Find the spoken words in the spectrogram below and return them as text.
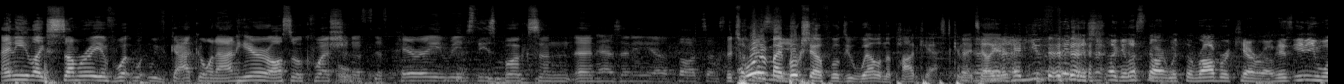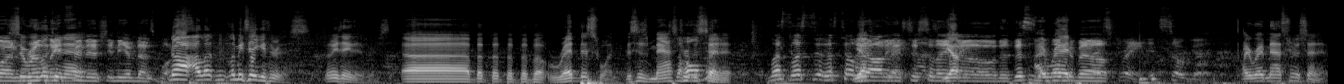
Any like summary of what, what we've got going on here? Also a question if, if Perry reads these books and, and has any uh, thoughts on The tour Okay, of my Steve. bookshelf will do well in the podcast. Can I tell you? Have you finished? Okay, let's start with the Robert Caro. Has anyone So we're really looking at- finished any of those books? No, I'll let, me, let me take you through this. Let me take you through this. Uh, but, but, but, but, but read this one. This is Master the of whole the Senate. Let's let's let's tell Yep. the audience just so they Yep. know that this is a I book read- about. That's great. It's so good. I read Master of the Senate.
